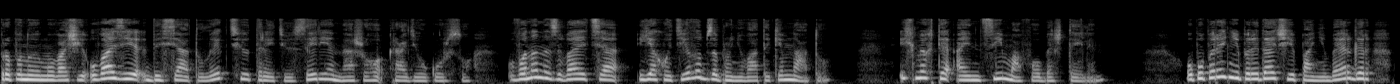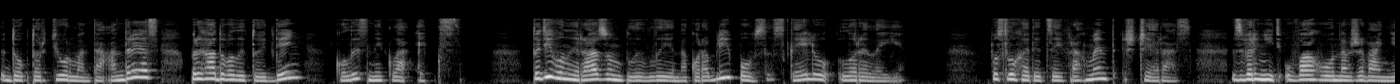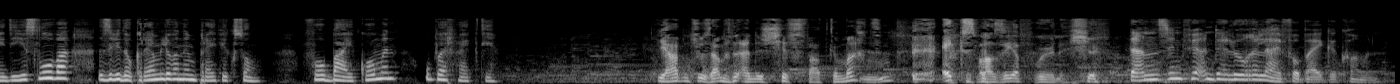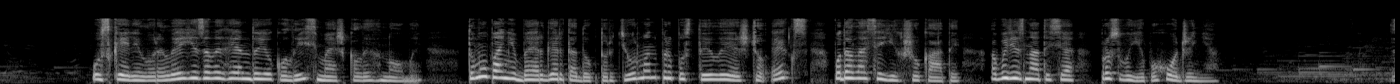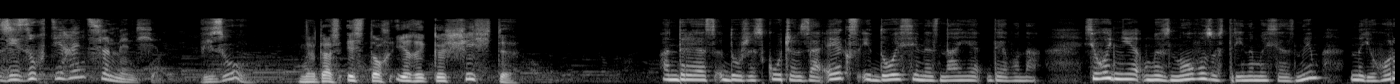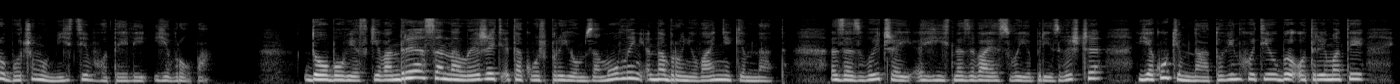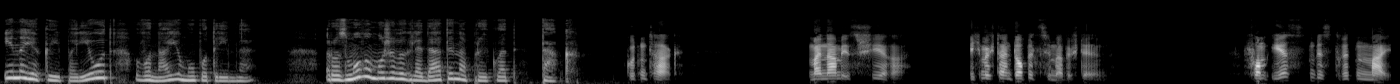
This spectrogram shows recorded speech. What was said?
пропонуємо вашій увазі 10-ту лекцію третьої серії нашого радіокурсу. Вона називається Я хотіла б забронювати кімнату. Ich möchte ein Zimmer vorbestellen. У попередній передачі пані Бергер, доктор Тюрман та Андреас пригадували той день, коли зникла Екс. Тоді вони разом пливли на кораблі повз скелю Лорелеї. Послухайте цей фрагмент ще раз. Зверніть увагу на вживання дієслова з відокремлюваним префіксом «vorbeikommen» у перфекті. Wir haben zusammen eine Schiffsfahrt gemacht. Ex war sehr fröhlich. Dann sind wir an der Lorelei vorbeigekommen. У скелі Лорелеї, за легендою, колись мешкали гноми. Тому пані Бергер та доктор Тюрман припустили, що Екс подалася їх шукати, аби дізнатися про своє походження. Sie sucht die Heinzelmännchen. Wieso? Na, das ist doch ihre Geschichte. Андреас дуже скучив за Екс і досі не знає, де вона. Сьогодні ми знову зустрінемося з ним на його робочому місці в готелі Європа. До обов'язків Андреаса належить також прийом замовлень на бронювання кімнат. Зазвичай гість називає своє прізвище, яку кімнату він хотів би отримати і на який період вона йому потрібна. Розмова може виглядати, наприклад, так. Guten Tag. Mein Name ist Scherer. Ich möchte ein Doppelzimmer bestellen. Vom 1. bis 3. Mai.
